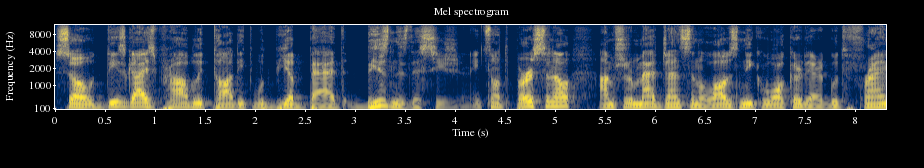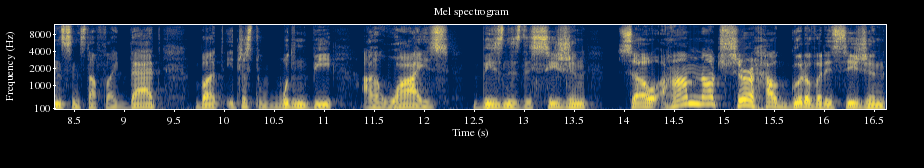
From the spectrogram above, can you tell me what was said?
So these guys probably thought it would be a bad business decision. It's not personal. I'm sure Matt Jansen loves Nick Walker. They are good friends and stuff like that, but it just wouldn't be a wise business decision so I'm not sure how good of a decision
